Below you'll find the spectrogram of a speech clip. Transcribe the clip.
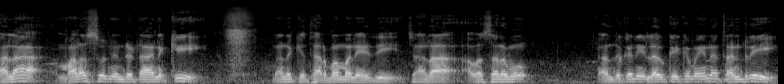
అలా మనస్సు నిండటానికి మనకి ధర్మం అనేది చాలా అవసరము. అందుకని లౌకికమైన తండ్రి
